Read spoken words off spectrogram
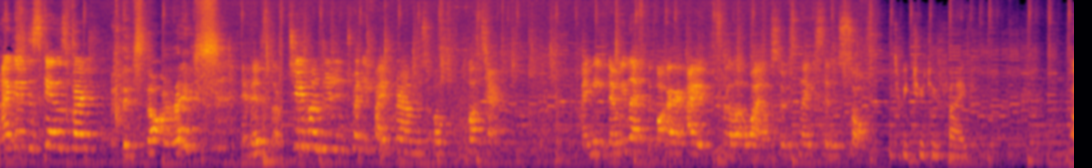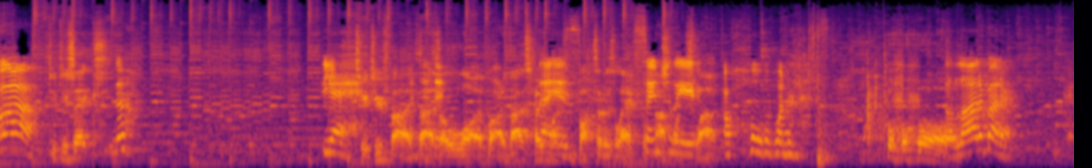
I get the scales first. It's not a race. It is though. 225 grams of butter. I need, now we left the butter out for a little while so it's nice and soft. To be 225. Ah! 226. No. Yeah. 225. That is That did is a lot of butter. That's how That much is butter is left from Essentially that a whole one of one a lot of butter. Okay.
